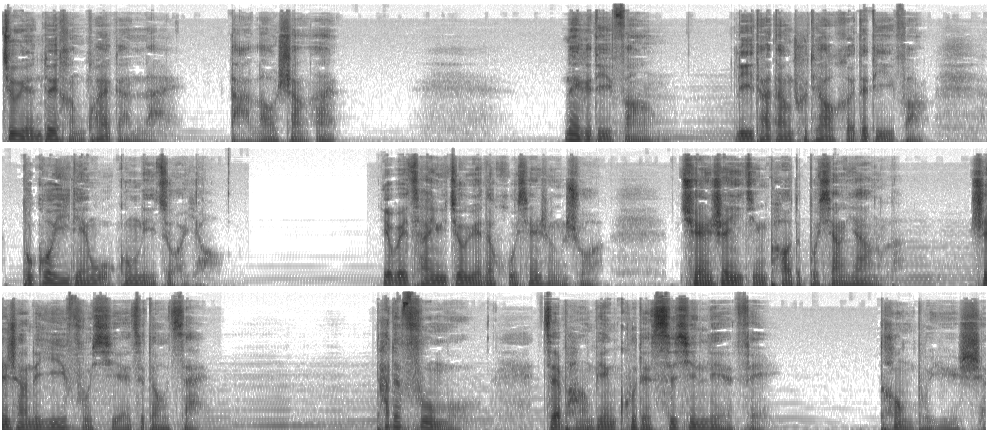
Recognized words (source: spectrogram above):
救援队很快赶来，打捞上岸。那个地方，离他当初跳河的地方，不过一点五公里左右。有位参与救援的胡先生说，全身已经泡得不像样了，身上的衣服、鞋子都在。他的父母。在旁边哭得撕心裂肺，痛不欲生。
